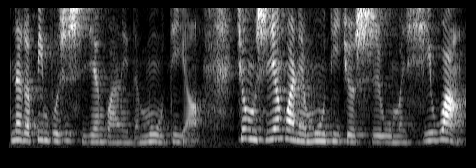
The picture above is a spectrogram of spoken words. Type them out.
那个并不是时间管理的目的哦。其实我们时间管理的目的就是我们希望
